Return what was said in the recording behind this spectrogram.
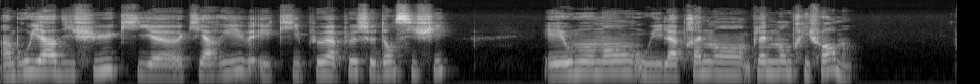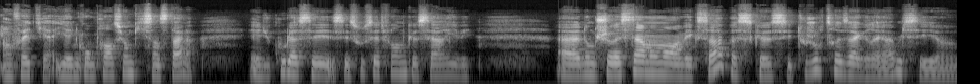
un, brouillard diffus qui, euh, qui arrive et qui peu à peu se densifie. Et au moment où il a pleinement, pris forme, en fait, il y a une compréhension qui s'installe et du coup, là, c'est sous cette forme que c'est arrivé. Euh, donc je suis restée un moment avec ça parce que c'est toujours très agréable. C'est euh,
